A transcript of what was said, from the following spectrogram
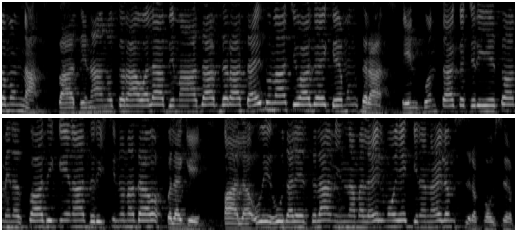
زمونږ نه فاتنا نو ترا ولا بما عذاب درا تایدنا چې واده کې مونږ سره ان كنت کچریه تو من الصادقین درشتینو نه دا وخت پلګي قال او يهود عليه السلام انما العلم يقينا علم صرف او صرف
